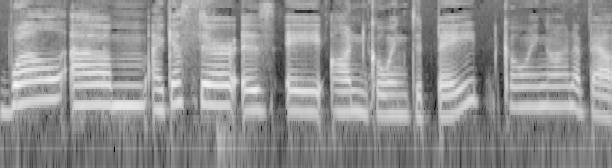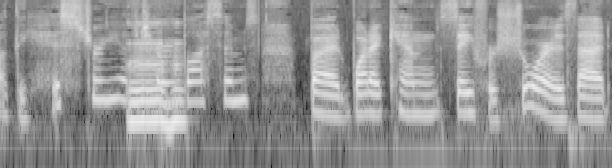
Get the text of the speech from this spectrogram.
Well, um, I guess there is a ongoing debate going on about the history of cherry blossoms. But what I can say for sure is that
